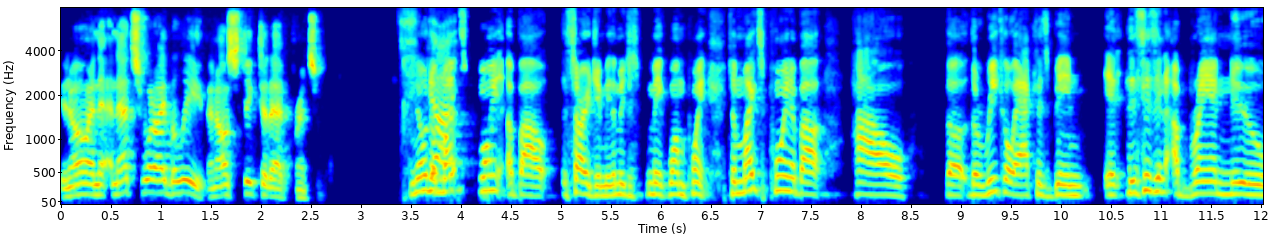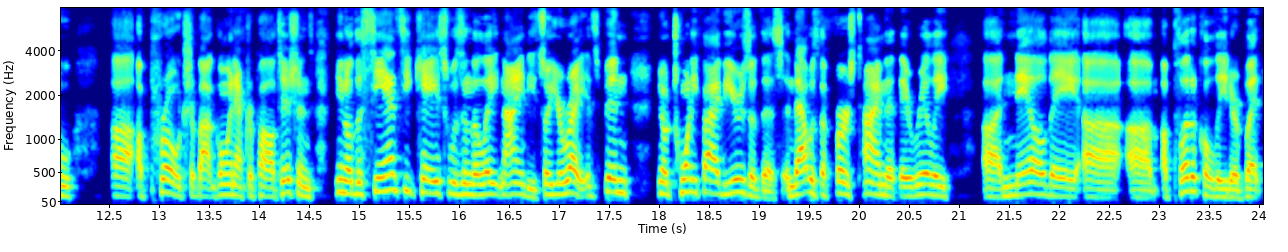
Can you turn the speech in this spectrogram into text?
You know, and, and that's what I believe. And I'll stick to that principle. You know, to yeah, Mike's point about, sorry, Jimmy, let me just make one point. To Mike's point about how the the RICO Act has been. It, this isn't a brand new uh, approach about going after politicians. You know, the Cianci case was in the late '90s, so you're right. It's been you know 25 years of this, and that was the first time that they really uh, nailed a uh, um, a political leader. But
